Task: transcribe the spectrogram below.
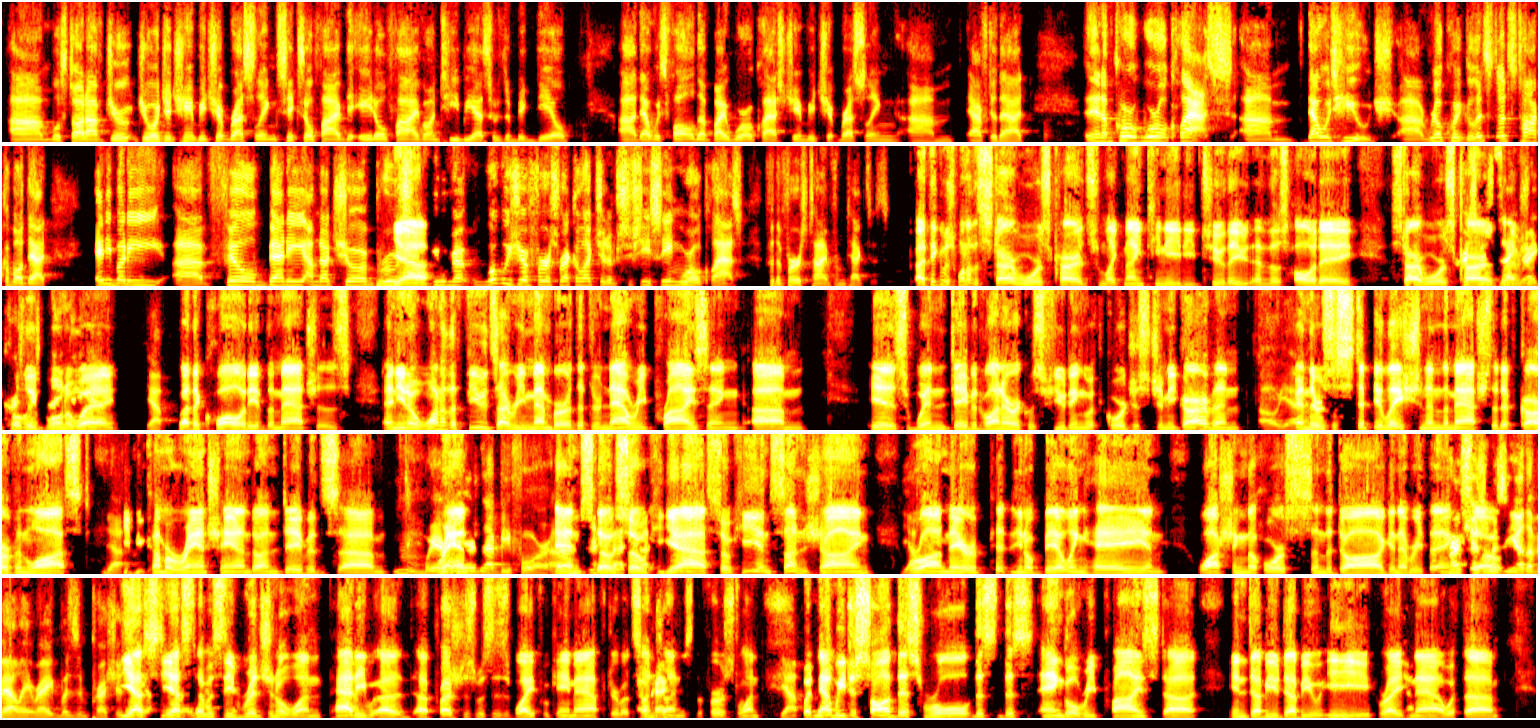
Um, we'll start off Georgia Championship Wrestling, 605 to 805 on TBS was a big deal. Uh, that was followed up by World Class Championship Wrestling um, after that. And then, of course, World Class. Um, that was huge. Uh, real quick, let's let's talk about that. Anybody, uh, Phil, Benny, I'm not sure. Bruce, Yeah. what was your first recollection of seeing World Class for the first time from Texas? I think it was one of the Star Wars cards from like 1982. They had those holiday Star Wars Christmas cards, and I was right? totally Christmas blown night, yeah. away Yep. by the quality of the matches. And you know, one of the feuds I remember that they're now reprising um, is when David Von Erich was feuding with gorgeous Jimmy Garvin. Oh yeah. And there's a stipulation in the match that if Garvin lost, yeah. he'd become a ranch hand on David's um, Hmm, we haven't heard that before. Huh? and so so he, yeah so he and sunshine Yep. were on there pit, you know baling hay and washing the horse and the dog and everything Precious So- was the other valet, right? Wasn't Precious? yes yes that was the original one patty uh, uh, precious was his wife who came after but Okay. sunshine was the first one Yep. but now we just saw this role this this angle reprised uh in wwe right now with uh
